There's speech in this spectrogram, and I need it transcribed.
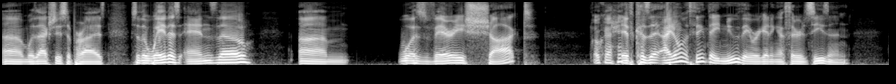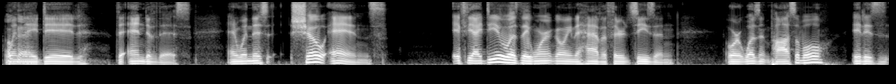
Um, was actually surprised. So the way this ends, though, um, was very shocked. Okay. If because I don't think they knew they were getting a third season when Okay. they did the end of this, and when this show ends, if the idea was they weren't going to have a third season, or it wasn't possible, it is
